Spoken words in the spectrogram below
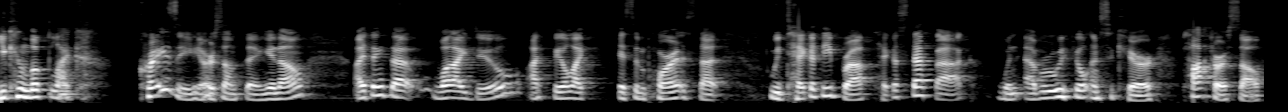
you can look like crazy or something, you know? I think that what I do, I feel like it's important is that we take a deep breath, take a step back, whenever we feel insecure, talk to ourselves,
